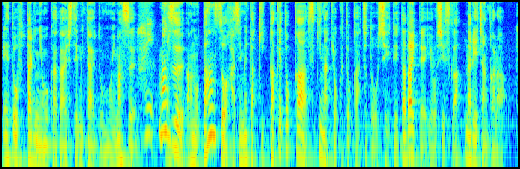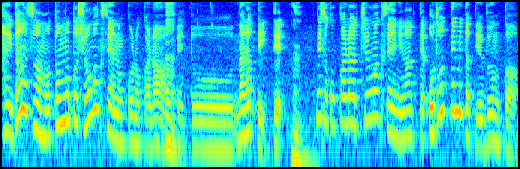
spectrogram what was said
えっ、と、お二人にお伺いしてみたいと思います。はい。まず、あの、ダンスを始めたきっかけとか、好きな曲とか、ちょっと教えていただいてよろしいですか？なりえちゃんから。はい、ダンスはもともと小学生の頃から、うんえっと習っていてうん。でそこから中学生になって踊ってみたっていう文化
